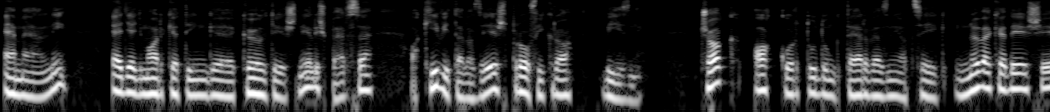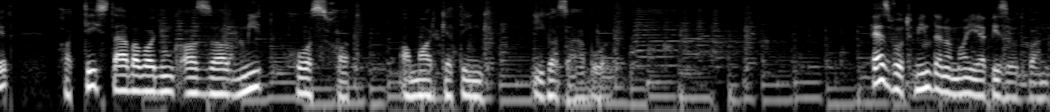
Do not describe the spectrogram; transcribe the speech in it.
emelni egy-egy marketing költésnél, és persze a kivitelezés profikra bízni. Csak akkor tudunk tervezni a cég növekedését, ha tisztába vagyunk azzal, mit hozhat a marketing igazából. Ez volt minden a mai epizódban.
